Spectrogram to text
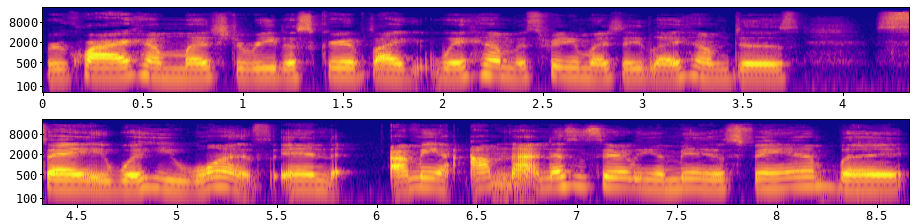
require him much to read a script. Like with him, it's pretty much they let him just say what he wants. And I mean, I'm not necessarily a Miz fan, but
